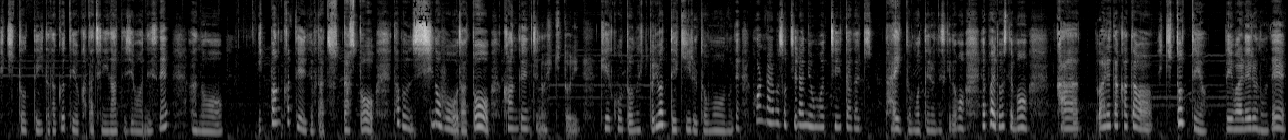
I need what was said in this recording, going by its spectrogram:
引き取っていただくっていう形になってしまうんですね。あの、一般家庭で出す出すと、多分市の方だと乾電池の引き取り、蛍光灯の引き取りはできると思うので、本来はそちらにお持ちいただきたいと思ってるんですけども、やっぱりどうしても、買われた方は引き取ってよって言われるので、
